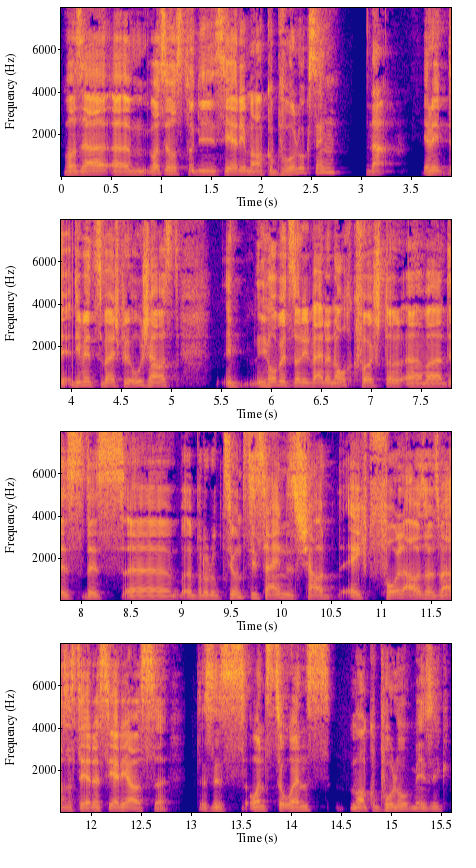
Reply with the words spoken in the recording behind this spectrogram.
was auch, ähm, was hast du die Serie Marco Polo gesehen? Na. Ja, wenn, du zum Beispiel anschaust, ich, ich habe jetzt noch nicht weiter nachgeforscht, aber das, das äh, Produktionsdesign, das schaut echt voll aus, als wäre es aus der Serie aus. Das ist eins zu eins Marco Polo mäßig.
